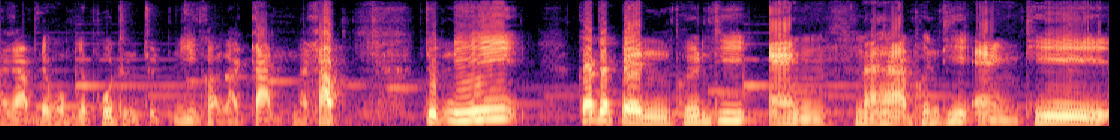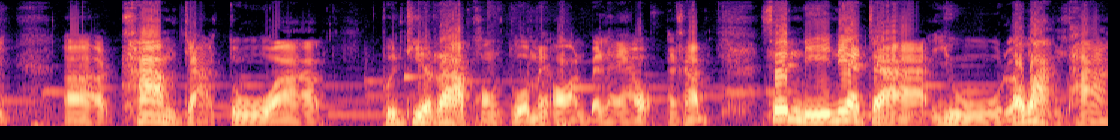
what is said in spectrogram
นะครับ เดี๋ยวผมจะพูดถึงจุดนี้ก่อนละกันนะครับ จุดนี้ ก็จะเป็นพื้นที่แอ่งนะฮะพื้นที่แอ่งที่ข้ามจากตัวพื้นที่ราบของตัวแม่อ่อนไปแล้วนะครับ เส้นนี้เนี่ยจะอยู่ระหว่างทาง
